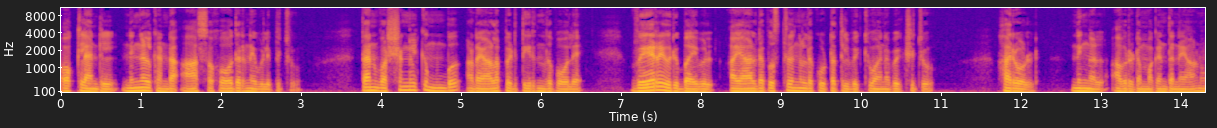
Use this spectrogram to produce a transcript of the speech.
ഓക്ലാൻഡിൽ നിങ്ങൾ കണ്ട ആ സഹോദരനെ വിളിപ്പിച്ചു. താൻ വർഷങ്ങൾക്ക് മുമ്പ് അടയാളപ്പെടുത്തിയിരുന്നത് പോലെ വേറെ ഒരു ബൈബിൾ അയാളുടെ പുസ്തകങ്ങളുടെ കൂട്ടത്തിൽ വയ്ക്കുവാൻ അപേക്ഷിച്ചു. ഹരോൾഡ് നിങ്ങൾ അവരുടെ മകൻ തന്നെയാണോ?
